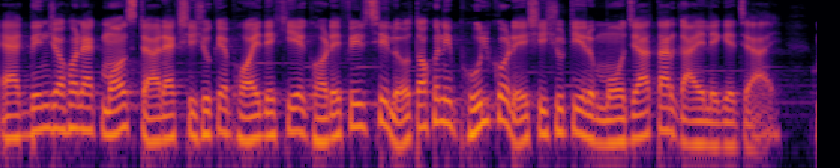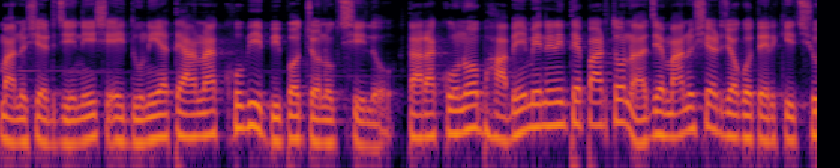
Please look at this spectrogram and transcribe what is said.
একদিন যখন এক মনস্টার এক শিশুকে ভয় দেখিয়ে ঘরে ফিরছিল, তখনই ভুল করে শিশুটির মোজা তার গায়ে লেগে যায়। মানুষের জিনিস এই দুনিয়াতে আনা খুবই বিপজ্জনক ছিল। তারা কোনোভাবেই মেনে নিতে পারতো না যে মানুষের জগতের কিছু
